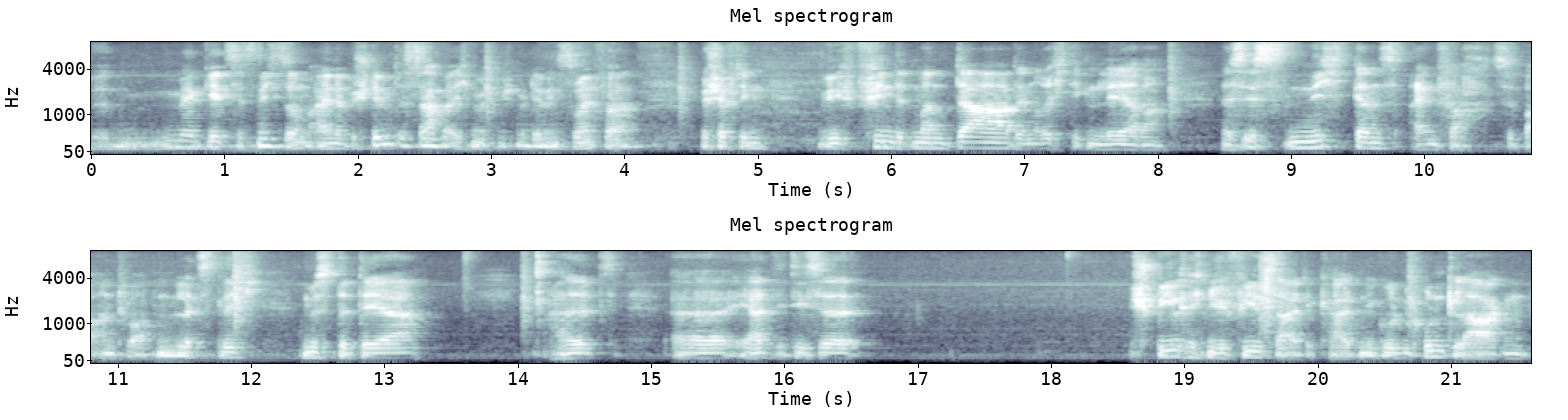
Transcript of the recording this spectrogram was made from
mir geht es jetzt nicht so um eine bestimmte Sache, ich möchte mich mit dem Instrument beschäftigen. Wie findet man da den richtigen Lehrer? Es ist nicht ganz einfach zu beantworten. Letztlich müsste der halt äh, ja, diese spieltechnische Vielseitigkeit, die guten Grundlagen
